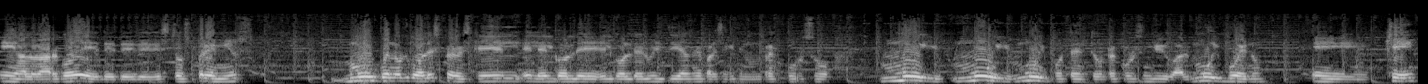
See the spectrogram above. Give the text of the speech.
eh, a lo largo de, de- de- estos premios muy buenos goles, pero es que el, el- el gol de, el gol de Luis Díaz me parece que tiene un recurso muy, muy, muy potente, un recurso individual muy bueno, eh, que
